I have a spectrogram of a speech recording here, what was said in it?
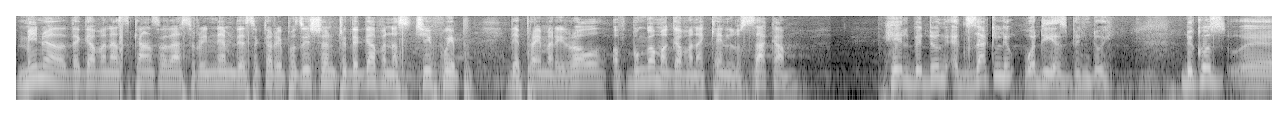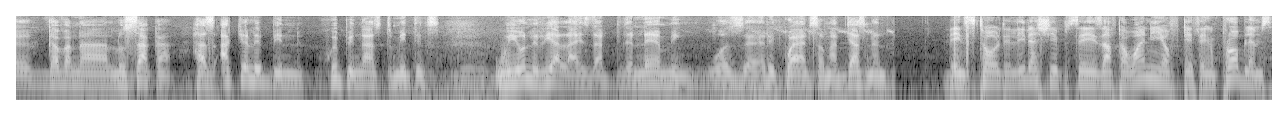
Meanwhile, the Governor's Council has renamed the secretary position to the Governor's Chief Whip, the primary role of Bungoma Governor Ken Lusaka. He'll be doing exactly what he has been doing because uh, Governor Lusaka has actually been whipping us to meetings. We only realized that the naming was uh, required some adjustment. The installed leadership says after one year of teething problems,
